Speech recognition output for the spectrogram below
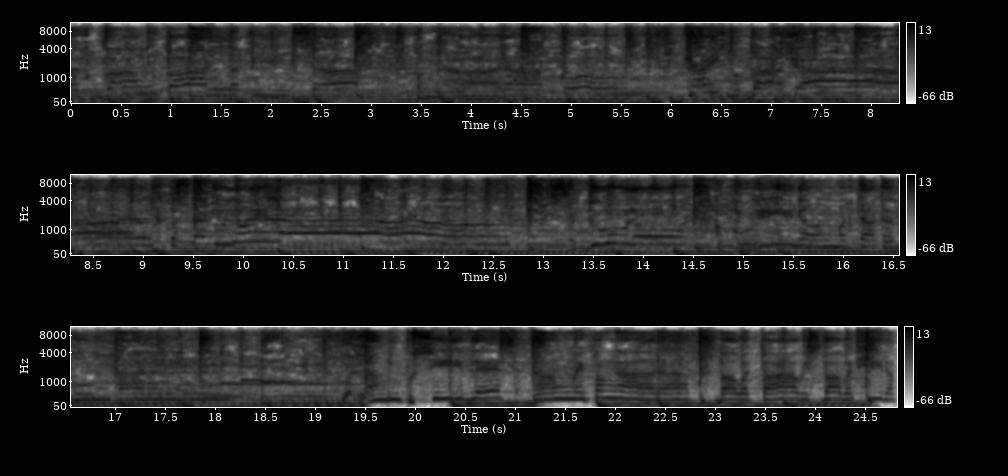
hakbang palapit sa pangarap ko? Kahit mabagal Basta tuloy lang. Sa Ako rin ang magtatagumpay. Walang imposible sa taong may pangarap. Bawat pawis, bawat hirap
